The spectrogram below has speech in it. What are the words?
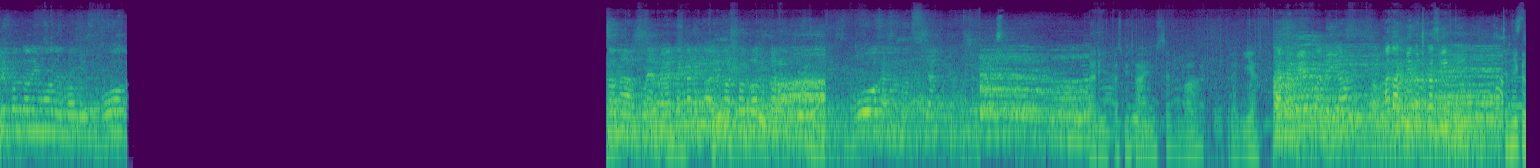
І Пантелеймоне, Бога. За нас, себе, така вітаю нашого доктора. Бога за нас свято. Далі посміхаємося. Два, три. Є. А де ви, а де я? А та квіточка звідки? Сергійко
